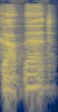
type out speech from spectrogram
Got that?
